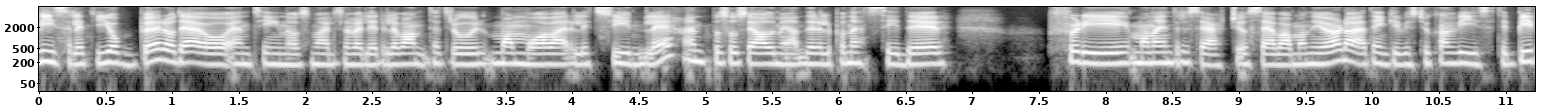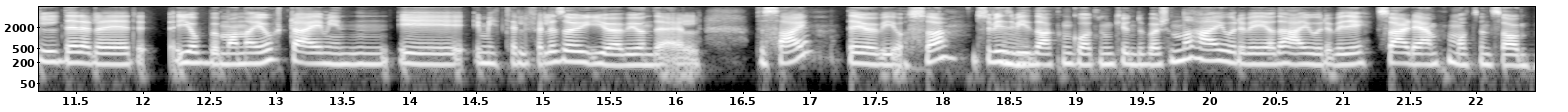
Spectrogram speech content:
vise litt jobber, og det er jo en ting nå som er liksom veldig relevant. Jeg tror man må være litt synlig, enten på sosiale medier eller på nettsider, fordi man er interessert i å se hva man gjør. Da. Jeg tenker Hvis du kan vise til bilder eller jobber man har gjort, da, i, min, i, i mitt tilfelle så gjør vi jo en del design. Det gjør vi også. Så hvis mm. vi da kan gå til en kunde og bare sånn Det her gjorde vi, og det her gjorde vi, så er det på en måte en sånn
